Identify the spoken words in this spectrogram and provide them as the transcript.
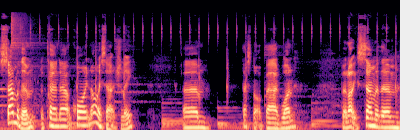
Some of them have turned out quite nice actually. Um, that's not a bad one. But like some of them,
